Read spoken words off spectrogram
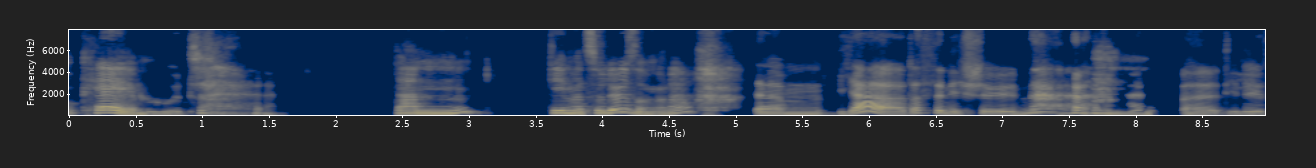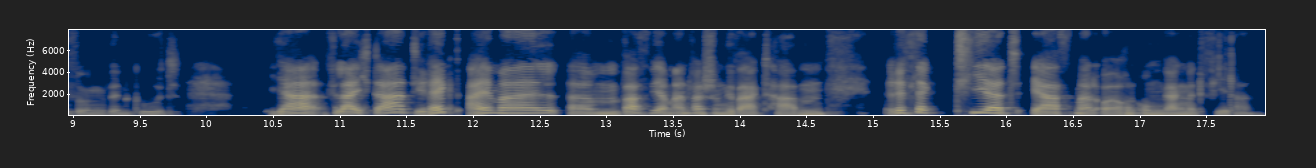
Okay. Gut. Dann gehen wir zur Lösung, oder? Ähm, ja, das finde ich schön. äh, die Lösungen sind gut. Ja, vielleicht da direkt einmal, ähm, was wir am Anfang schon gesagt haben. Reflektiert erstmal euren Umgang mit Fehlern.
